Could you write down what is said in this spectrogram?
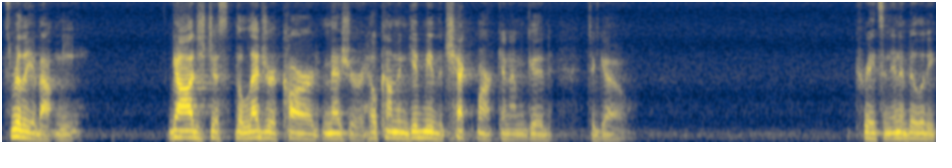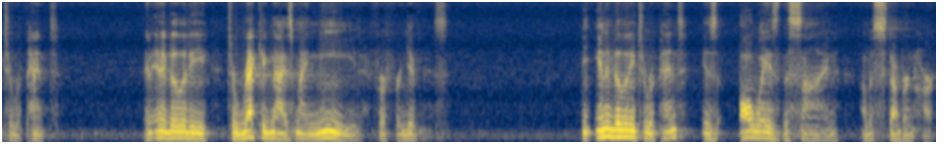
It's really about me. God's just the ledger card measure. He'll come and give me the check mark, and I'm good to go It creates an inability to repent, an inability to recognize my need for forgiveness. The inability to repent is always the sign of a stubborn heart.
